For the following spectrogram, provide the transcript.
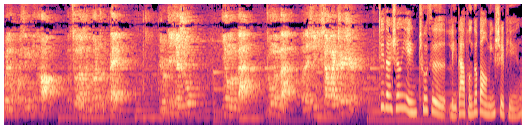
为了火星一号，我做了很多准备，比如这些书，英文版、中文版，我在学习相关知识。这段声音出自李大鹏的报名视频，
